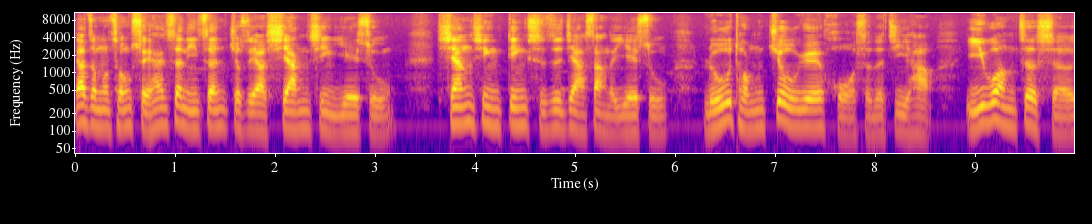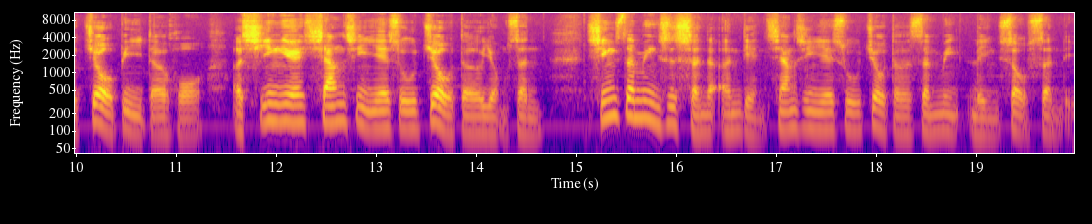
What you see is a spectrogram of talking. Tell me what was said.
要怎么从水和圣灵生？就是要相信耶稣，相信钉十字架上的耶稣，如同旧约火蛇的记号，遗忘这蛇就必得活；而新约相信耶稣就得永生。新生命是神的恩典，相信耶稣就得生命，领受圣灵。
